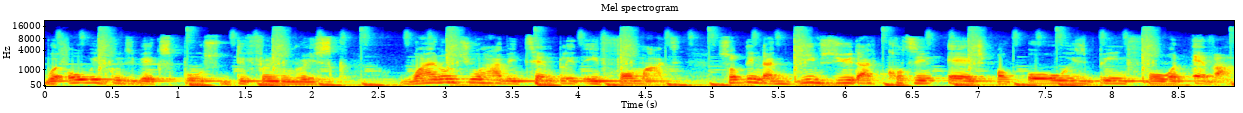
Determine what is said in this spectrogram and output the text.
We're always going to be exposed to different risk. Why don't you have a template, a format, something that gives you that cutting edge of always being forward ever?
